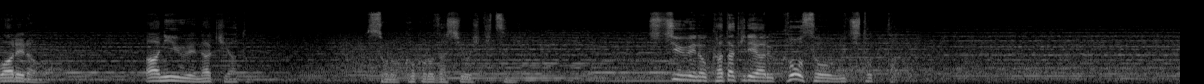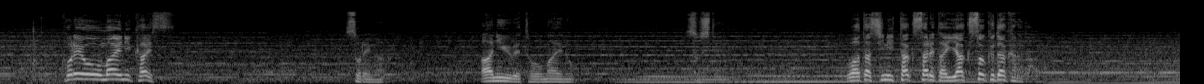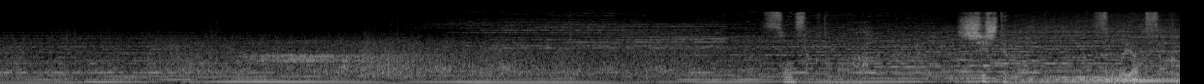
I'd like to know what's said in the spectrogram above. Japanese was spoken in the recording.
我らは。兄上亡き後その志を引き継ぎ父上の敵である酵素を討ち取った。これをお前に返す。それが兄上とお前のそして私に託された約束だからだ。孫作とは死してもその約束。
